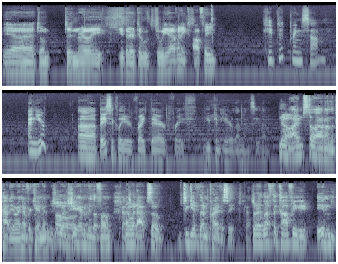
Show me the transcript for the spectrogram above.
Yeah, I don't didn't really either. Do do we have any coffee? He did bring some. And you're uh basically you're right there, Wraith. You can hear them and see them. No, I'm still out on the patio. I never came in. Oh, when she handed me the phone, Gotcha. I went out so to give them privacy. Gotcha. But I left the coffee in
